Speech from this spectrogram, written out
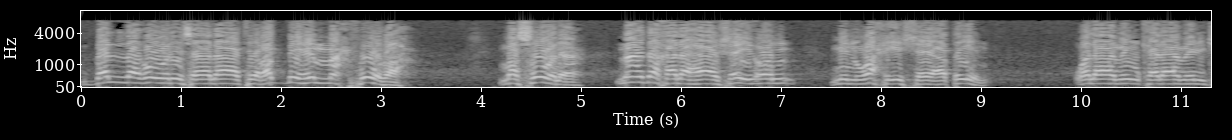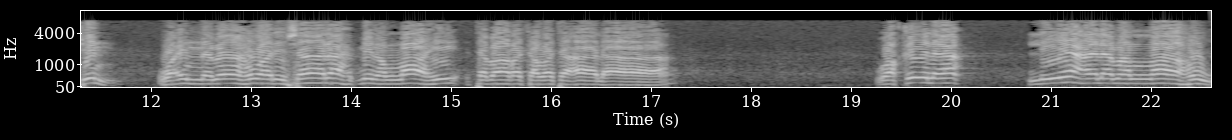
بلغوا رسالات ربهم محفوظة مصونة ما دخلها شيء من وحي الشياطين ولا من كلام الجن وإنما هو رسالة من الله تبارك وتعالى. وقيل ليعلم الله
